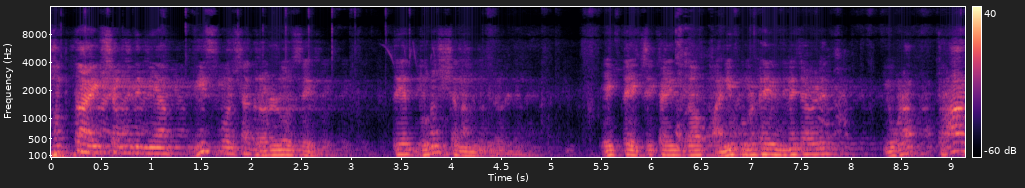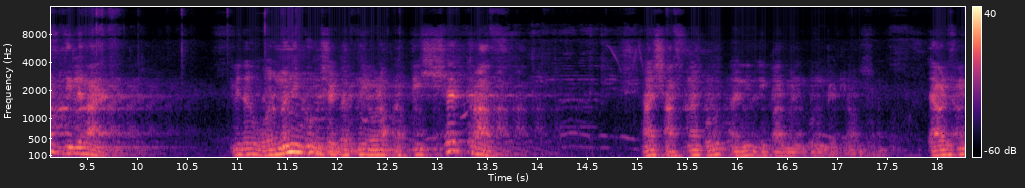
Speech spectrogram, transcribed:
फक्त आयुष्यामध्ये मी या वीस वर्षात रडलो असेल तर या दोनच क्षणांमध्ये रडलेलं आहे. एक तर एकशे चाळीस गाव पाणी पुरवठा योजनेच्या वेळेस एवढा त्रास दिलेला आहे मी तर वर्णनही करू शकत नाही एवढा अतिशय त्रास हा शासनाकडून आणि डिपार्टमेंटकडून भेटला होता. त्यावेळेस मी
